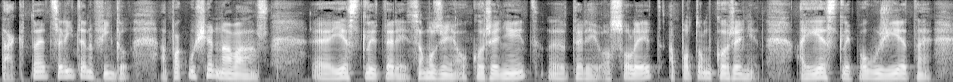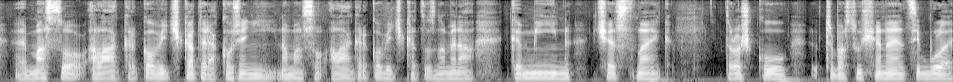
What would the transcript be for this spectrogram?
Tak to je celý ten fígl. A pak už je na vás, eh, jestli tedy samozřejmě okořenit, eh, tedy osolit a potom kořenit. A jestli použijete eh, maso alá krkovička, teda koření na maso alá krkovička, to znamená kmín, česnek, trošku třeba sušené cibule,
